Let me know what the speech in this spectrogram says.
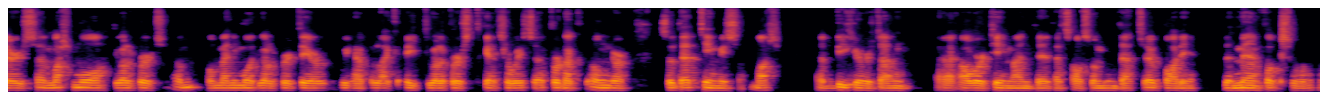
there's uh, much more developers um, or many more developers there. We have like eight developers together with a product owner. So that team is much uh, bigger than uh, our team. And uh, that's also mean that body, the main focus for,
